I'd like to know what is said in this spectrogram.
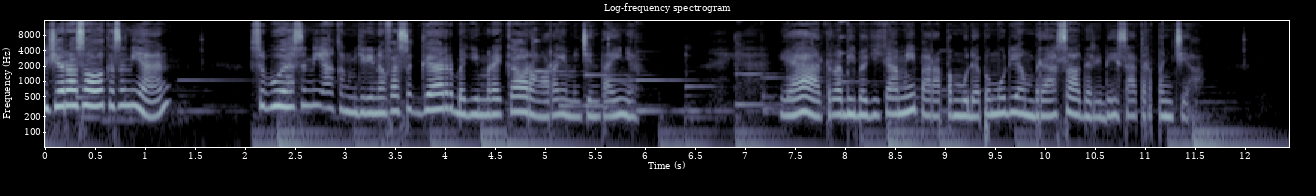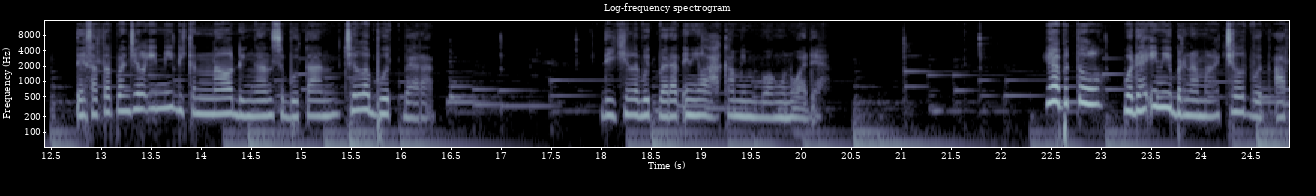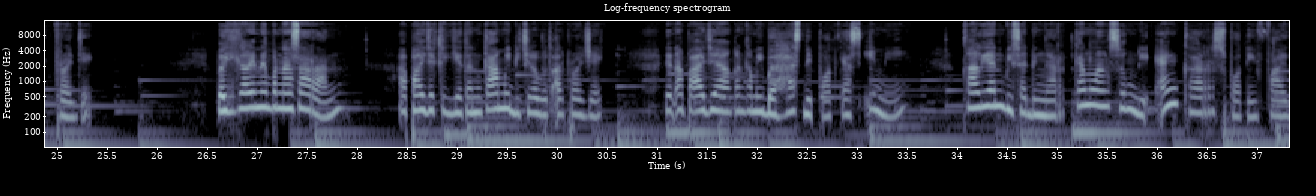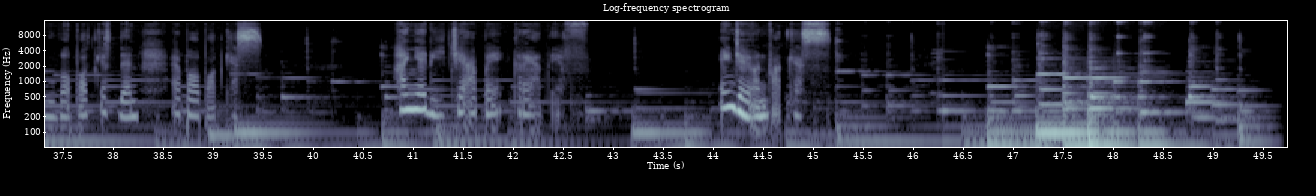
Bicara soal kesenian, sebuah seni akan menjadi nafas segar bagi mereka orang-orang yang mencintainya. Ya, terlebih bagi kami para pemuda-pemudi yang berasal dari desa terpencil. Desa terpencil ini dikenal dengan sebutan Cilebut Barat. Di Cilebut Barat inilah kami membangun wadah. Ya betul, wadah ini bernama Cilebut Art Project. Bagi kalian yang penasaran, apa aja kegiatan kami di Cilebut Art Project dan apa aja yang akan kami bahas di podcast ini, kalian bisa dengarkan langsung di Anchor, Spotify, Google Podcast, dan Apple Podcast. Hanya di CAP Kreatif. Enjoy on podcast.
